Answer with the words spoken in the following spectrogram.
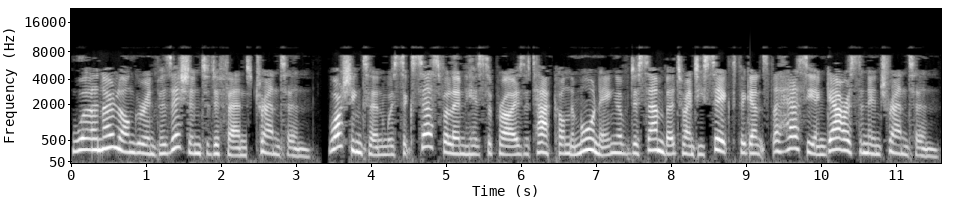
were no longer in position to defend Trenton. Washington was successful in his surprise attack on the morning of December 26 against the Hessian garrison in Trenton.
